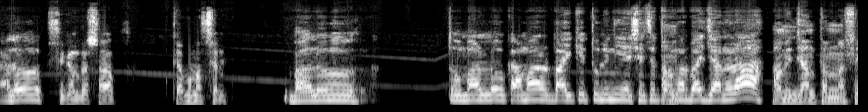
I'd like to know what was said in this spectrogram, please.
হ্যালো। সিকান্দার সাহেব কেমন আছেন? ভালো। তোমার লোক আমার বাইকে তুলে নিয়ে এসেছে তো আমার ভাই জানে না? আমি জানতাম না সে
